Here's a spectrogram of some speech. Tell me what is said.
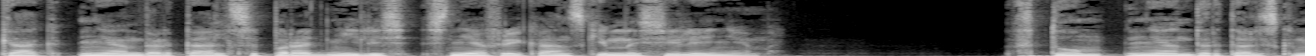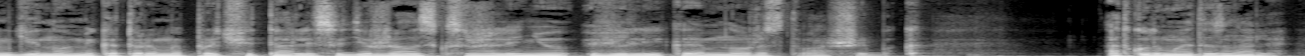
Как неандертальцы породнились с неафриканским населением. В том неандертальском геноме, который мы прочитали, содержалось, к сожалению, великое множество ошибок. Откуда мы это знали? –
